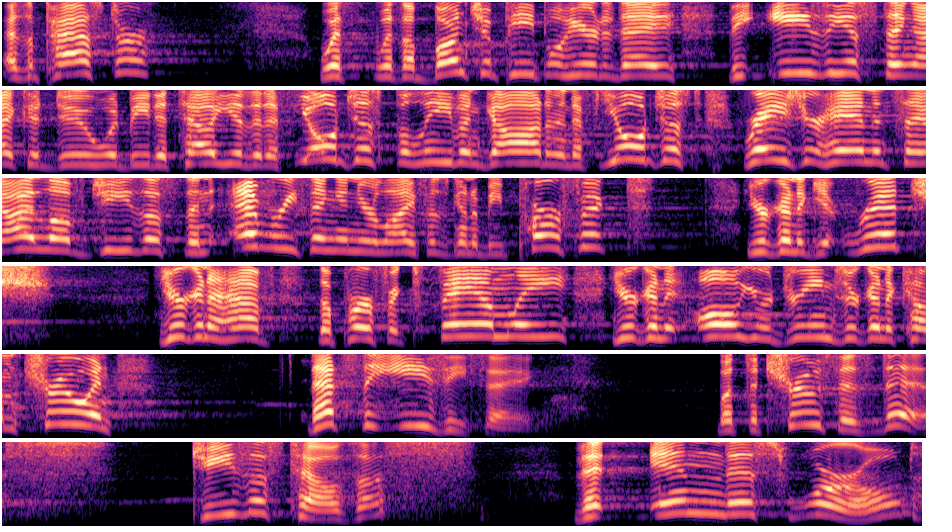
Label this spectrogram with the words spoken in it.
as a pastor, with, with a bunch of people here today, the easiest thing I could do would be to tell you that if you'll just believe in God and if you'll just raise your hand and say, I love Jesus, then everything in your life is going to be perfect. You're going to get rich. You're going to have the perfect family. You're going to, all your dreams are going to come true. And that's the easy thing. But the truth is this Jesus tells us that in this world,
